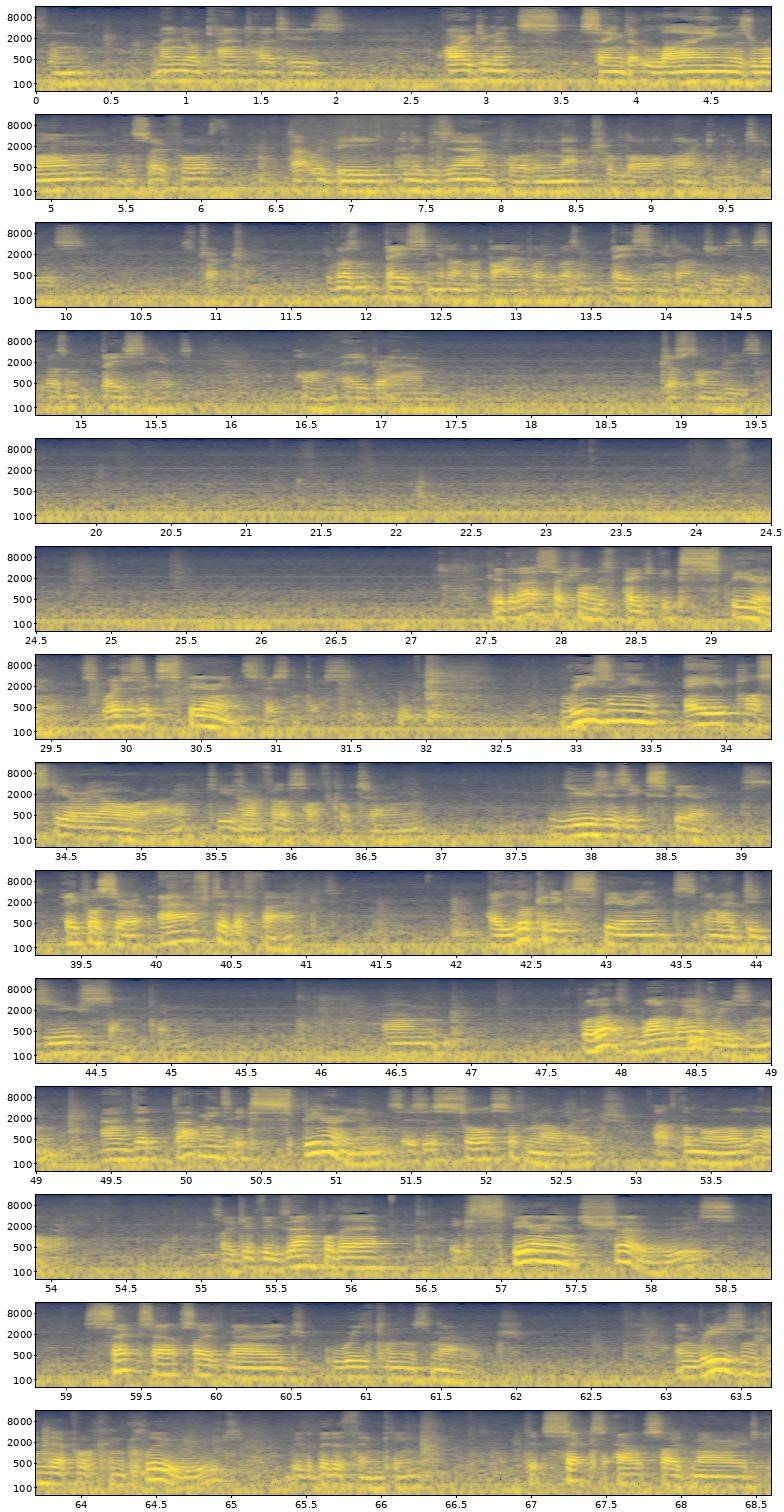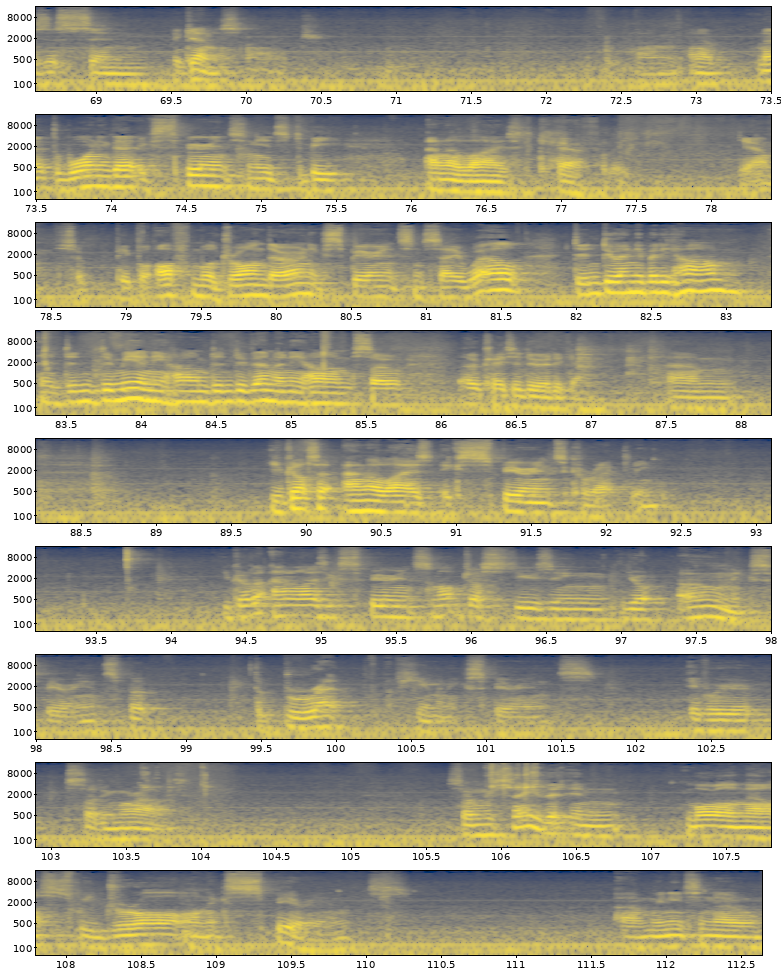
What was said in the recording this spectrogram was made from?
So when Immanuel Kant had his arguments saying that lying was wrong and so forth. That would be an example of a natural law argument he was He wasn't basing it on the Bible, he wasn't basing it on Jesus, he wasn't basing it on Abraham, just on reason. Okay, the last section on this page experience. Where does experience fit in this? Reasoning a posteriori, to use our philosophical term, uses experience. A posteriori, after the fact, I look at experience and I deduce something. Um, well, that's one way of reasoning, and that, that means experience is a source of knowledge of the moral law. So I give the example there Experience shows sex outside marriage weakens marriage. And reason can therefore conclude, with a bit of thinking, that sex outside marriage is a sin against marriage. Um, and I note the warning there experience needs to be analysed carefully. Yeah, so people often will draw on their own experience and say, well, didn't do anybody harm, it didn't do me any harm, didn't do them any harm, so okay to do it again. Um, you've got to analyze experience correctly. You've got to analyze experience not just using your own experience, but the breadth of human experience if we're studying morality. So when we say that in moral analysis we draw on experience, um, we need to know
